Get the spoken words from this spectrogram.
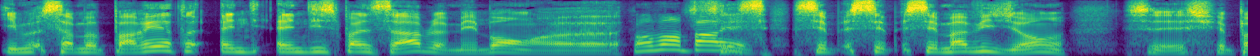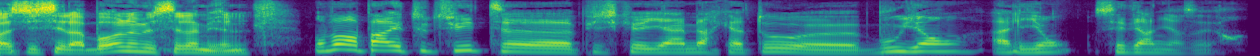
Il ça me paraît être indi- indispensable, mais bon, euh, On va en parler. c'est- ma vision. Je ne sais pas si c'est la bonne, mais c'est la mienne. On va en parler tout de suite, euh, puisqu'il y a un mercato euh, bouillant à Lyon ces dernières heures.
